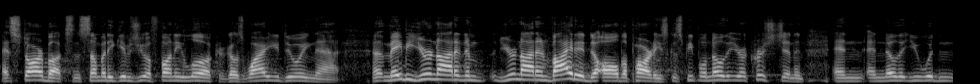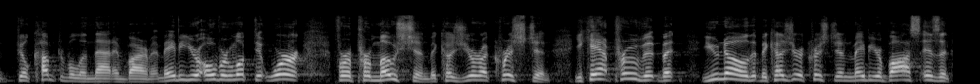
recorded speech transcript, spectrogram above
at Starbucks, and somebody gives you a funny look or goes, Why are you doing that? Uh, maybe you're not, an, you're not invited to all the parties because people know that you're a Christian and, and, and know that you wouldn't feel comfortable in that environment. Maybe you're overlooked at work for a promotion because you're a Christian. You can't prove it, but you know that because you're a Christian, maybe your boss isn't,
